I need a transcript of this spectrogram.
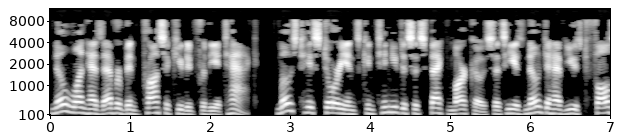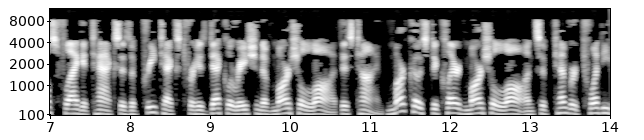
No one has ever been prosecuted for the attack. Most historians continue to suspect Marcos as he is known to have used false flag attacks as a pretext for his declaration of martial law at this time. Marcos declared martial law on September 21,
